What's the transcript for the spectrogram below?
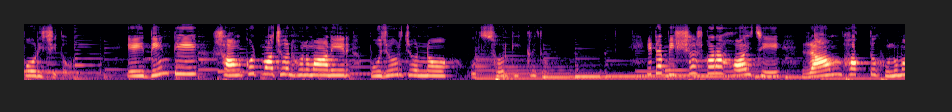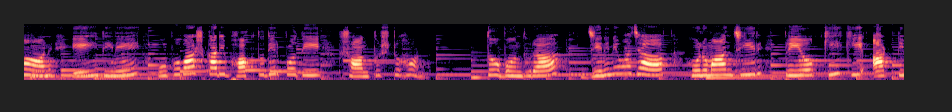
পরিচিত। এই দিনটি সংকটমোচন হনুমানের পুজোর জন্য উৎসর্গীকৃত। এটা বিশ্বাস করা হয় যে রাম ভক্ত হনুমান এই দিনে উপবাসকারী ভক্তদের প্রতি সন্তুষ্ট হন। তো বন্ধুরা, জেনে নেওয়া যাক হনুমানজির প্রিয় কি কি আটটি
